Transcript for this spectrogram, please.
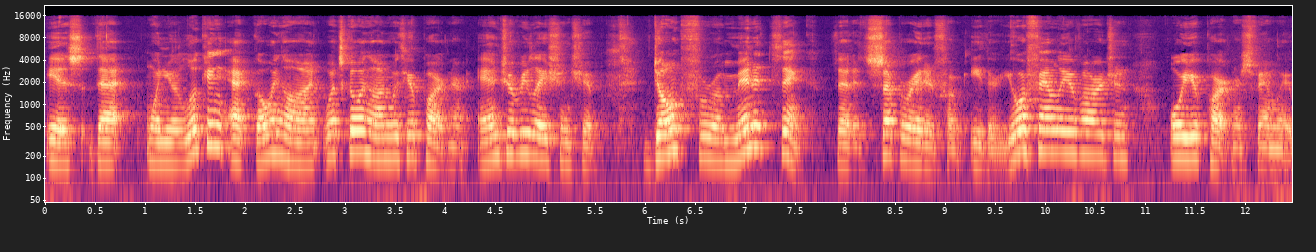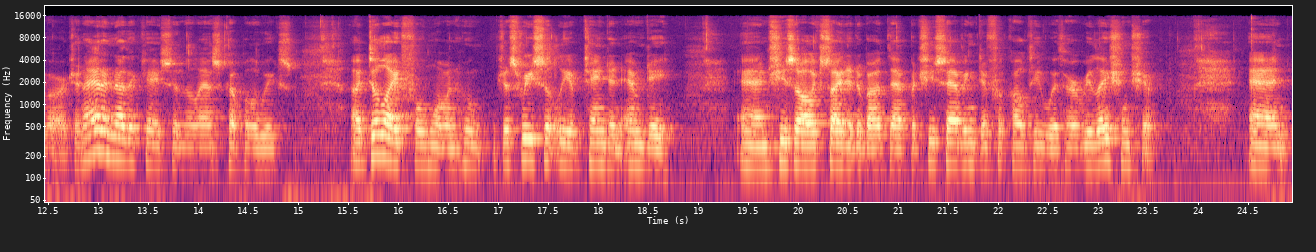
is that when you're looking at going on what's going on with your partner and your relationship, don't for a minute think that it's separated from either your family of origin or your partner's family of origin. I had another case in the last couple of weeks. A delightful woman who just recently obtained an MD, and she's all excited about that, but she's having difficulty with her relationship. And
